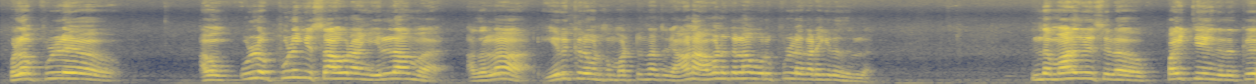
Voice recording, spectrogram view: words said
இப்போல்லாம் புள்ளைய அவன் உள்ள புழுங்கி சாகுறாங்க இல்லாமல் அதெல்லாம் இருக்கிறவனுக்கு மட்டும்தான் தெரியும். ஆனால் அவனுக்கெல்லாம் ஒரு புள்ள கிடைக்கிறது இல்லை இந்த மாதிரி சில பைத்தியங்களுக்கு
